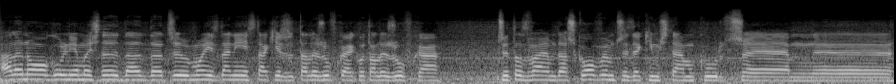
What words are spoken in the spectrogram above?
Ale no ogólnie myślę, da, da, czy moje zdanie jest takie, że talerzówka jako talerzówka, czy to z wałem daszkowym, czy z jakimś tam kurczę e,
